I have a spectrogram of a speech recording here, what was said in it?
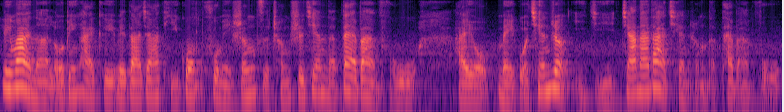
另另外呢，罗宾还可以为大家提供赴美生子城市签的代办服务，还有美国签证以及加拿大签证的代办服务。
